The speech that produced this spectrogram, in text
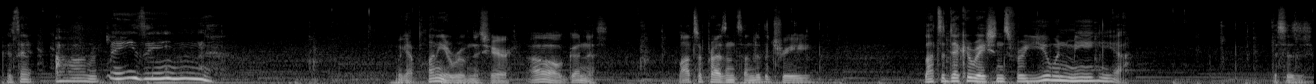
Because they are amazing. We got plenty of room this year. Oh, goodness. Lots of presents under the tree. Lots of decorations for you and me. Yeah. This is...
